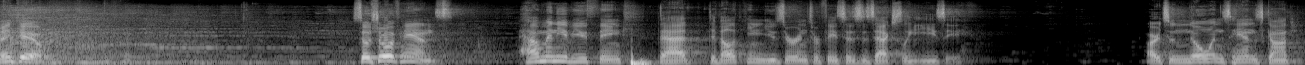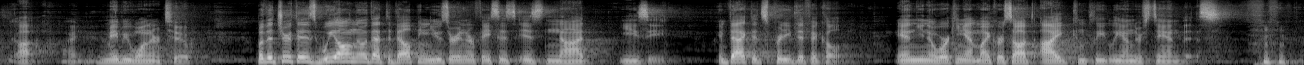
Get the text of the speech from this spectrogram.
Thank you. So, show of hands. How many of you think that developing user interfaces is actually easy? All right, so no one's hands got up, maybe one or two. But the truth is, we all know that developing user interfaces is not easy. In fact, it's pretty difficult. And you know, working at Microsoft, I completely understand this.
